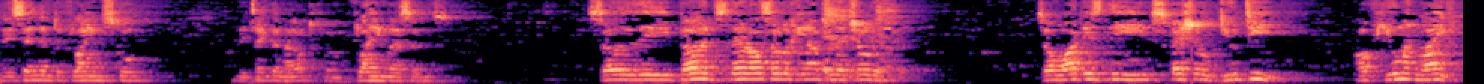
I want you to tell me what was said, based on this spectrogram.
They send them to flying school. They take them out for flying lessons. So the birds, they're also looking after their children. So what is the special duty of human life?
